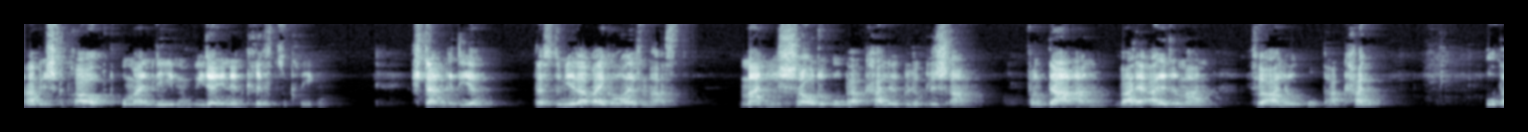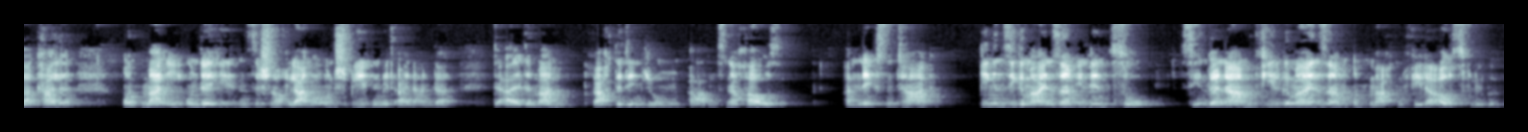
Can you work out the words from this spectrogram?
habe ich gebraucht, um mein Leben wieder in den Griff zu kriegen. Ich danke dir, dass du mir dabei geholfen hast. Manni schaute Opa Kalle glücklich an. Von da an war der alte Mann für alle Opa Kalle. Opa Kalle und Manni unterhielten sich noch lange und spielten miteinander. Der alte Mann brachte den Jungen abends nach Hause. Am nächsten Tag gingen sie gemeinsam in den Zoo. Sie unternahmen viel gemeinsam und machten viele Ausflüge.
